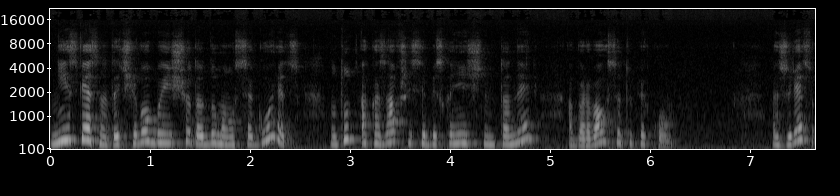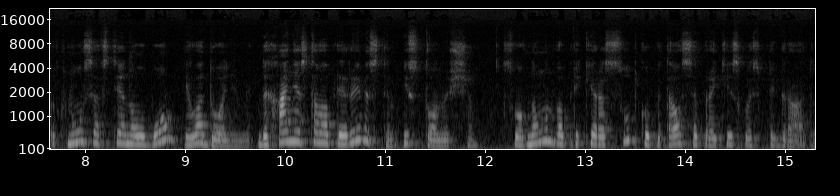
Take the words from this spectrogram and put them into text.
Неизвестно, до чего бы еще додумался горец, но тут оказавшийся бесконечным тоннель оборвался тупиком. Жрец уткнулся в стену лбом и ладонями. Дыхание стало прерывистым и стонущим, словно он, вопреки рассудку, пытался пройти сквозь преграду.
